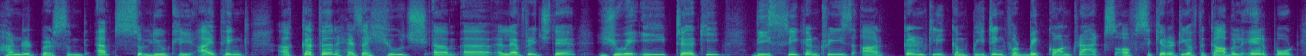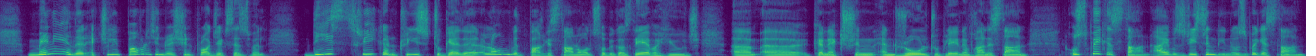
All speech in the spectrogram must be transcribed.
100%. Absolutely. I think uh, Qatar has a huge um, uh, leverage there. UAE, Turkey, these three countries are currently competing for big contracts of security of the Kabul airport, many other actually power generation projects as well. These three countries together, along with Pakistan also, because they have a huge um, uh, connection and role to play in Afghanistan. Uzbekistan, I was recently in Uzbekistan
